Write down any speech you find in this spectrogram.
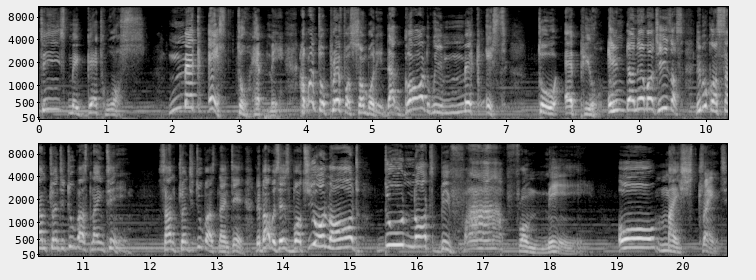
things may get worse." Make haste to help me. I want to pray for somebody that God will make haste to help you in the name of Jesus. The book of Psalm 22, verse 19. Psalm 22, verse 19. The Bible says, But you, O Lord, do not be far from me. O my strength,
